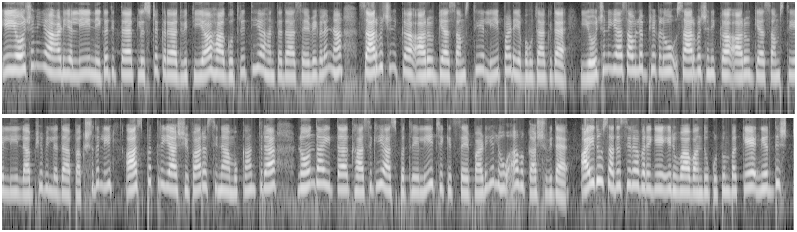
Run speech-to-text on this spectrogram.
ಈ ಯೋಜನೆಯ ಅಡಿಯಲ್ಲಿ ನಿಗದಿತ ಕ್ಲಿಷ್ಟಕರ ದ್ವಿತೀಯ ಹಾಗೂ ತೃತೀಯ ಹಂತದ ಸೇವೆಗಳನ್ನು ಸಾರ್ವಜನಿಕ ಆರೋಗ್ಯ ಸಂಸ್ಥೆಯಲ್ಲಿ ಪಡೆಯಬಹುದಾಗಿದೆ. ಯೋಜನೆಯ ಸೌಲಭ್ಯಗಳು ಸಾರ್ವಜನಿಕ ಆರೋಗ್ಯ ಸಂಸ್ಥೆಯಲ್ಲಿ ಲಭ್ಯವಿಲ್ಲದ ಪಕ್ಷದಲ್ಲಿ ಆಸ್ಪತ್ರೆಯ ಶಿಫಾರಸ್ಸಿನ ಮುಖಾಂತರ ನೋಂದಾಯಿತ ಖಾಸಗಿ ಆಸ್ಪತ್ರೆಯಲ್ಲಿ ಚಿಕಿತ್ಸೆ ಪಡೆಯಲು ಅವಕಾಶವಿದೆ. ಐದು ಸದಸ್ಯರವರೆಗೆ ಇರುವ ಒಂದು ಕುಟುಂಬಕ್ಕೆ ನಿರ್ದಿಷ್ಟ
